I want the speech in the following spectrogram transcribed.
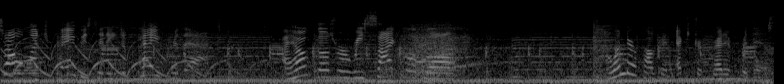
so much babysitting to pay for that. I hope those were recyclable. I wonder if I'll get extra credit for this.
